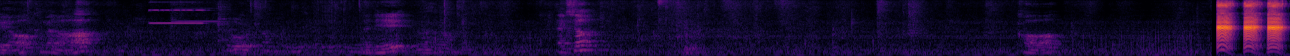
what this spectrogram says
네. 가볼게요 카메라 롤 레디 액션 컷 컷.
